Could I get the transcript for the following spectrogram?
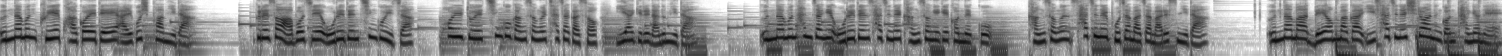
은남은 그의 과거에 대해 알고 싶어 합니다. 그래서 아버지의 오래된 친구이자 허일도의 친구 강성을 찾아가서 이야기를 나눕니다. 은남은 한 장의 오래된 사진을 강성에게 건넸고 강성은 사진을 보자마자 말했습니다. 은남아, 내 엄마가 이 사진을 싫어하는 건 당연해.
